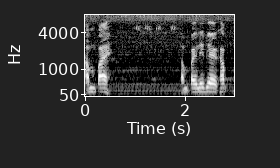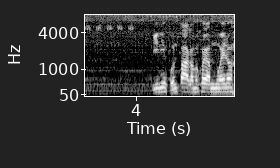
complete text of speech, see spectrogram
ทำไปทำไปเรื่อยๆครับปีนี้ฝนฟ้าก็ไม่ค่อยอำนวยเนาะ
